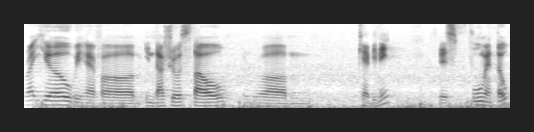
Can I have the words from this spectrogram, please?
Right here we have a industrial style um, cabinet. It's full metal.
